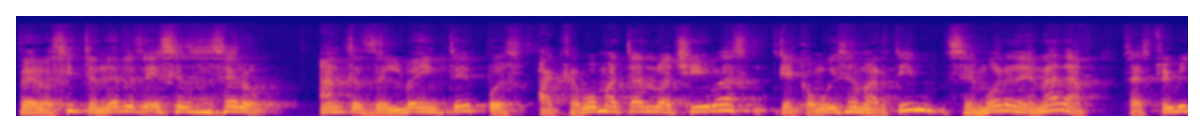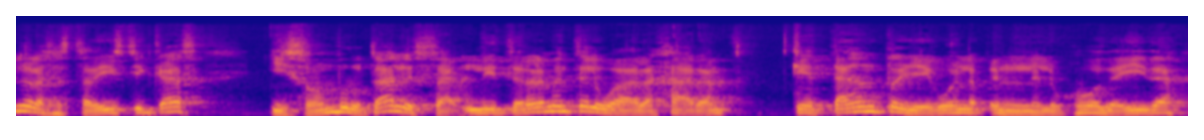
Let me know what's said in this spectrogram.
Pero sí, tener ese 0 antes del 20, pues acabó matando a Chivas, que como dice Martín, se muere de nada. O sea, estoy viendo las estadísticas y son brutales. O sea, literalmente el Guadalajara, que tanto llegó en, el juego de ida,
